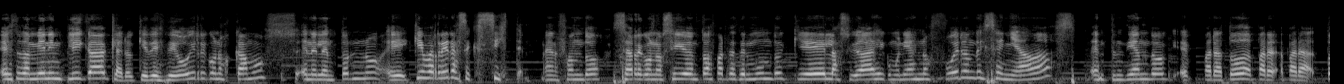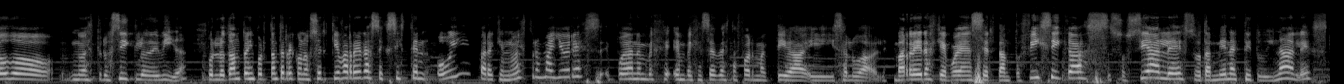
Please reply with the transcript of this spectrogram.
Esto también implica, claro, que desde hoy reconozcamos en el entorno eh, qué barreras existen. En el fondo se ha reconocido en todas partes del mundo que las ciudades y comunidades no fueron diseñadas entendiendo para toda para, todo nuestro ciclo de vida. Por lo tanto, es importante reconocer qué barreras existen hoy para que nuestros mayores puedan envejecer de esta forma activa y saludable. Barreras que pueden ser tanto físicas, sociales o también actitudinales,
